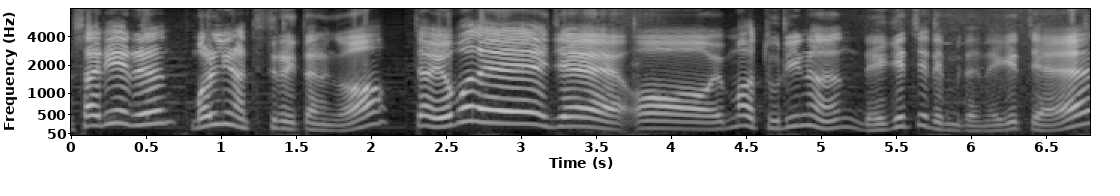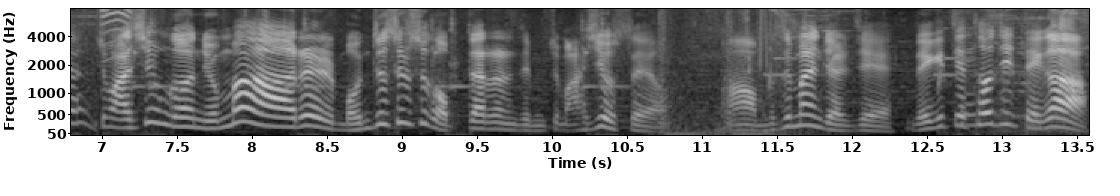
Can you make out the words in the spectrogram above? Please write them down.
사리엘은 멀린한테 들어있다는 거자 요번에 이제 어 연마 둘이는 네개째 됩니다 네개째 좀 아쉬운 건 연마를 먼저 쓸 수가 없다라는 점이 좀 아쉬웠어요. 아 무슨 말인지 알지? 네 개째 터질 때가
